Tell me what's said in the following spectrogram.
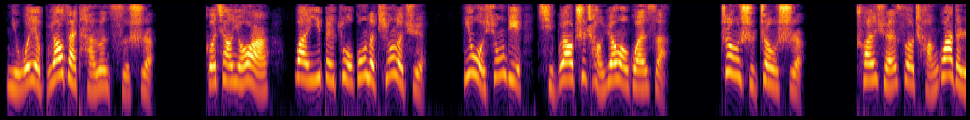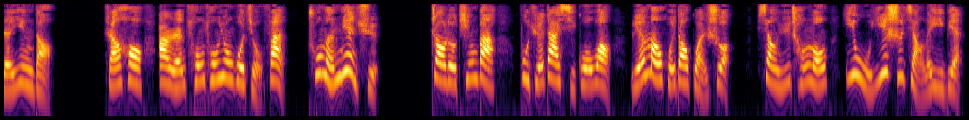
你我也不要再谈论此事，隔墙有耳，万一被做工的听了去，你我兄弟岂不要吃场冤枉官司？正是正是，穿玄色长褂的人应道。然后二人匆匆用过酒饭，出门面去。赵六听罢。不觉大喜过望，连忙回到馆舍，向于成龙一五一十讲了一遍。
